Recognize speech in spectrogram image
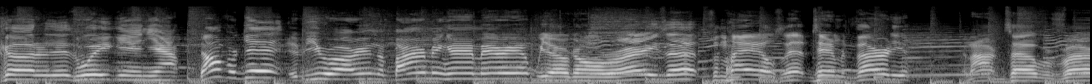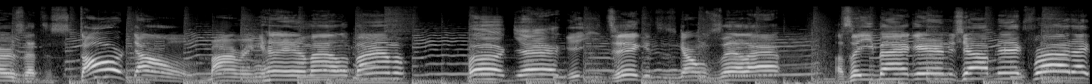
cutter this weekend, y'all. Don't forget, if you are in the Birmingham area, we are gonna raise up some hell September 30th and October 1st at the Star Dome, Birmingham, Alabama. Fuck yeah, get your tickets, it's gonna sell out. I'll see you back here in the shop next Friday.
